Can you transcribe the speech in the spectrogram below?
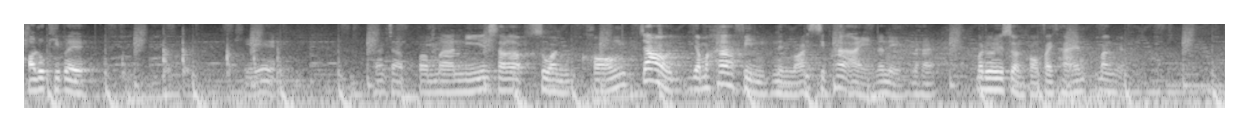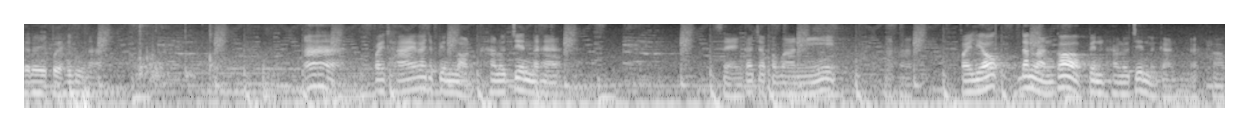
คอดูคลิปเลย โอเค ก็จะประมาณนี้สำหรับส่วนของเจ้า Yamaha Fin 115i นั่นเองนะฮะ มาดูในส่วนของไฟท้ายบ้างเนี่ยจะได้เปิดให้ดูนะอ่าไฟท้ายก็จะเป็นหลอดฮาโลเจนนะฮะ แสงก็จะประมาณนี้นะฮะ ไฟเลี้ยวด้านหลังก็เป็นฮาโลเจนเหมือนกันนะครับ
